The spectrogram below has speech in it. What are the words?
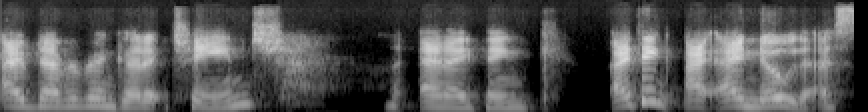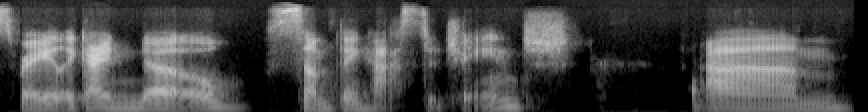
I've never been good at change. And I think I think I, I know this, right? Like I know something has to change. Um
